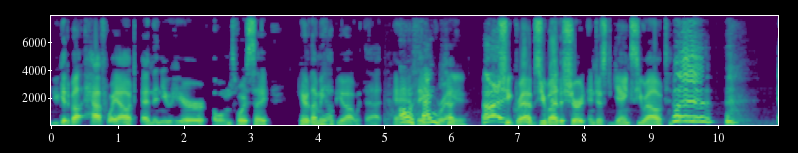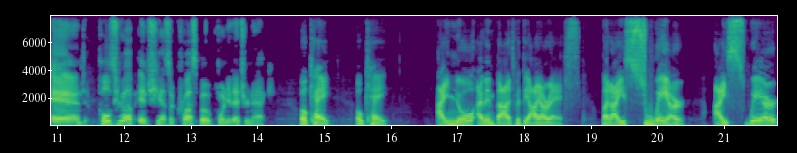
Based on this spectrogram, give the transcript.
You get about halfway out, and then you hear a woman's voice say, "Here, let me help you out with that." And oh, thank gra- She grabs you by the shirt and just yanks you out and pulls you up, and she has a crossbow pointed at your neck. Okay, okay. I know I'm in bad with the IRS, but I swear, I swear,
